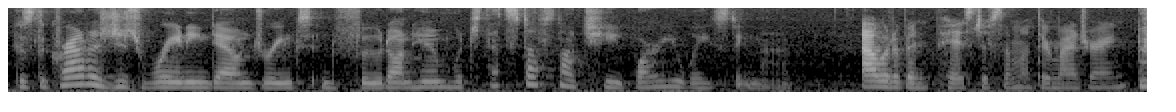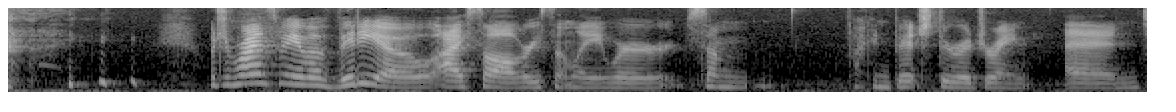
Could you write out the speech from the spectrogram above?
because the crowd is just raining down drinks and food on him, which that stuff's not cheap. Why are you wasting that? I would have been pissed if someone threw my drink. Which reminds me of a video I saw recently where some fucking bitch threw a drink and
